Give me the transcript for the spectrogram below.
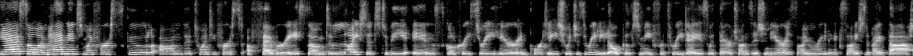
yeah? So I'm heading into my first school on the 21st of February. So I'm delighted to be in Scoil Chríost Rí here in Portlaoise, which is really local to me for three days with their transition years. I'm really excited about that.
